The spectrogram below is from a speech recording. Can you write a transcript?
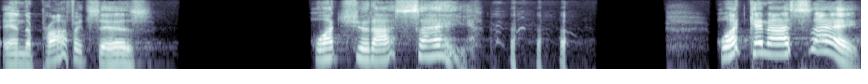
And the prophet says, What should I say? what can I say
